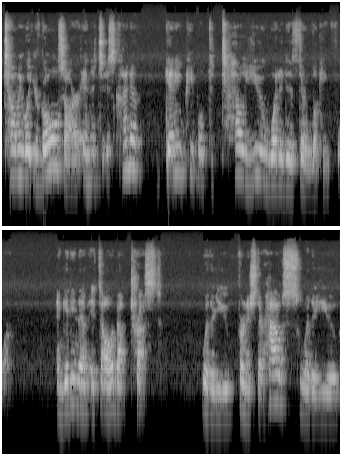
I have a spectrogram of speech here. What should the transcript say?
Tell me what your goals are. And it's, it's kind of getting people to tell you what it is they're looking for and getting them, it's all about trust. Whether you furnish their house, whether you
